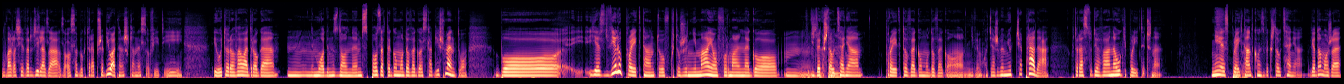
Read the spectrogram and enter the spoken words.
uważa się Virgila za, za osobę, która przebiła ten szklany sufit i i utorowała drogę mm, młodym, zdolnym spoza tego modowego establishmentu. Bo jest wielu projektantów, którzy nie mają formalnego mm, wykształcenia projektowego, modowego. Nie wiem, chociażby Miurcia Prada, która studiowała nauki polityczne. Nie jest no tak. projektantką z wykształcenia. Wiadomo, że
